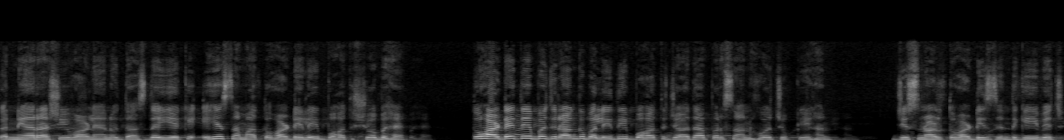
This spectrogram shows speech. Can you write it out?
ਕੰਨਿਆ ਰਾਸ਼ੀ ਵਾਲਿਆਂ ਨੂੰ ਦੱਸ ਦਈਏ ਕਿ ਇਹ ਸਮਾਂ ਤੁਹਾਡੇ ਲਈ ਬਹੁਤ ਸ਼ੁਭ ਹੈ। ਤੁਹਾਡੇ ਤੇ ਬਜਰੰਗ ਬਲੀ ਦੀ ਬਹੁਤ ਜ਼ਿਆਦਾ ਪ੍ਰਸੰਨ ਹੋ ਚੁੱਕੇ ਹਨ, ਜਿਸ ਨਾਲ ਤੁਹਾਡੀ ਜ਼ਿੰਦਗੀ ਵਿੱਚ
